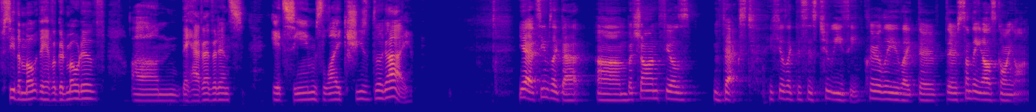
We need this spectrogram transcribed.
see the mo. They have a good motive. Um, they have evidence. It seems like she's the guy. Yeah, it seems like that. Um, but Shawn feels vexed. He feels like this is too easy. Clearly, like there there's something else going on.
